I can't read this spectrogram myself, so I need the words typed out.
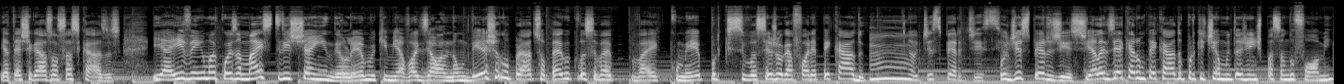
e até chegar às nossas casas. E aí vem uma coisa mais triste ainda. Eu lembro que minha avó dizia: Olha, não deixa no prato, só pega o que você vai, vai comer, porque se você jogar fora é pecado. Hum, o desperdício. O desperdício. E ela dizia que era um pecado porque tinha muita gente passando fome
